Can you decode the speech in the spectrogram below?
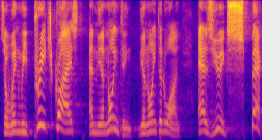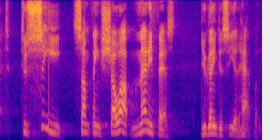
So when we preach Christ and the anointing, the anointed one, as you expect to see something show up, manifest, you're going to see it happen.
